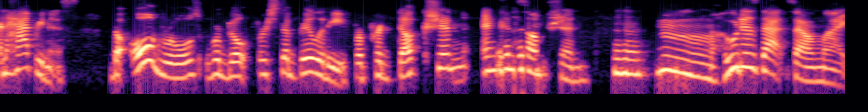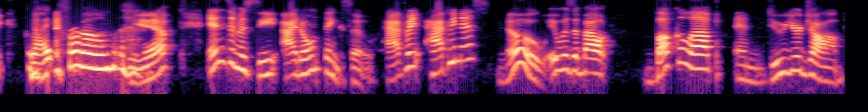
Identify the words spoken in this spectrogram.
and happiness. The old rules were built for stability, for production and mm-hmm. consumption. Mm-hmm. Hmm, who does that sound like? Like Fromm. yep. Intimacy, I don't think so. Happy happiness? No. It was about buckle up and do your job.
